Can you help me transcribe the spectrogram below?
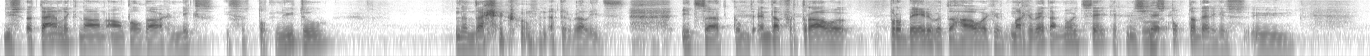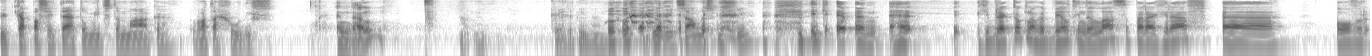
Dus uiteindelijk, na een aantal dagen niks, is er tot nu toe een dag gekomen dat er wel iets, iets uitkomt. En dat vertrouwen proberen we te houden, maar je weet dat nooit zeker. Misschien Nee. stopt dat ergens, uw, uw capaciteit om iets te maken wat dat goed is. En dan? Ik weet het niet. We iets anders misschien. Ik, hij gebruikt ook nog het beeld in de laatste paragraaf eh, over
